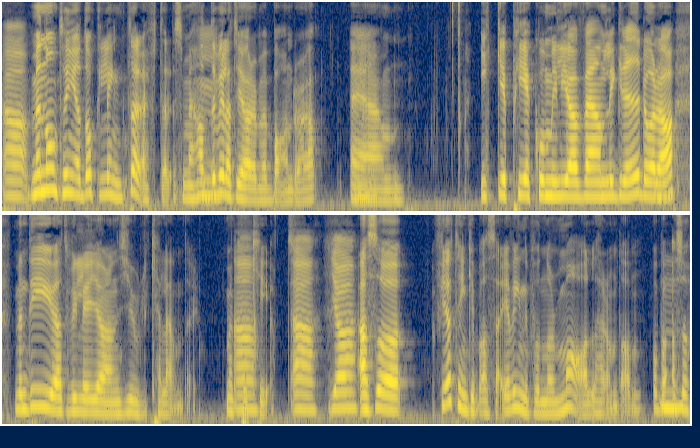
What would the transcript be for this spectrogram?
Ja. Men någonting jag dock längtar efter, som jag hade Mm. velat göra med barn då, ehm, icke PK-miljövänlig grej då, då men det är ju att vilja göra en julkalender med Mm. Ja. paket. Ja, ja. Alltså, för jag tänker bara så här, jag var inne på normal häromdagen och bara Mm. alltså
